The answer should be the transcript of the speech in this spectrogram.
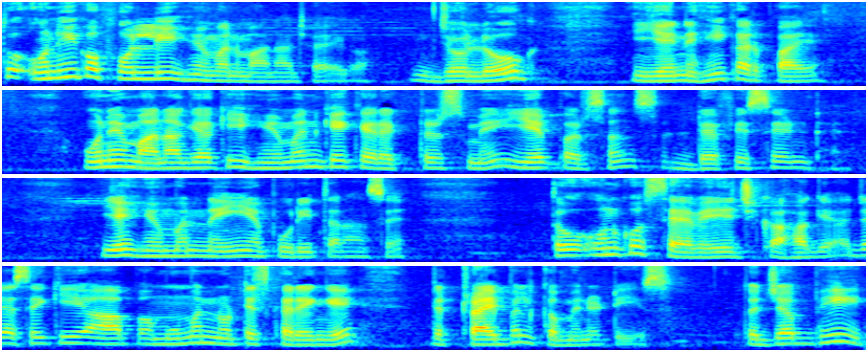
तो उन्हीं को फुल्ली ह्यूमन माना जाएगा। जो लोग ये नहीं कर पाए, उन्हें माना गया कि ह्यूमन के कैरेक्टर्स में ये पर्सनस डेफिसेंट हैं। ये ह्यूमन नहीं है पूरी तरह से। तो उनको सेवेज कहा गया। जैसे कि आप अमूमन नोटिस करेंगे द ट्राइबल कम्युनिटीज़ तो जब भी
